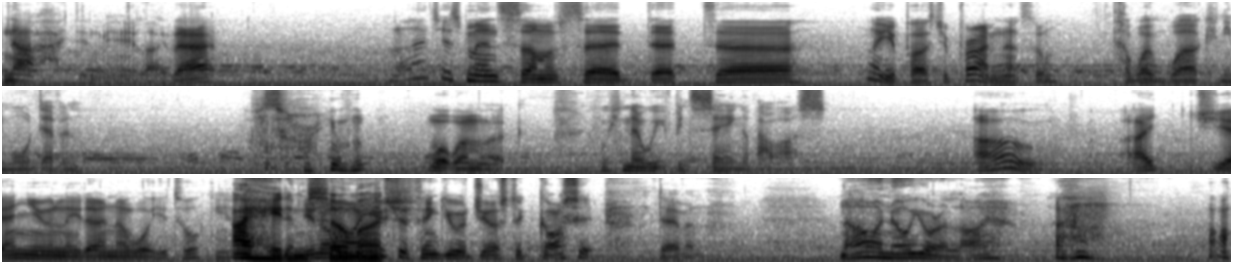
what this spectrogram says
Nah, I didn't mean it like that. I just meant some have said that, uh, well, you're past your prime, that's all. That won't work anymore, Devon. Sorry, what won't work? We know what you've been saying about us. Oh, I genuinely don't know what you're talking about. I hate him You know, so I much. used to think you were just a gossip, Devon. Now I know you're a liar. Oh,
